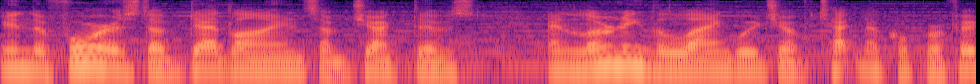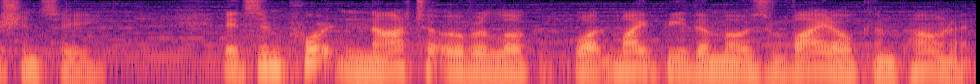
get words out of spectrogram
In the forest of deadlines, objectives, and learning the language of technical proficiency, it's important not to overlook what might be the most vital component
